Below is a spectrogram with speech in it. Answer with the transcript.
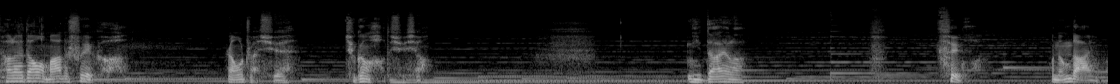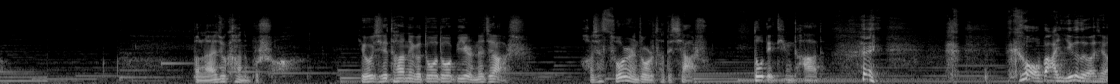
他来当我妈的说客，让我转学，去更好的学校。你答应了？废话，我能答应吗？本来就看他不爽，尤其他那个咄咄逼人的架势，好像所有人都是他的下属，都得听他的。嘿，跟我爸一个德行。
